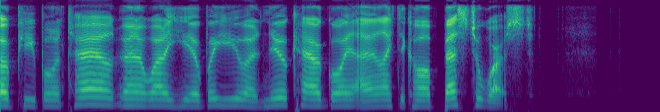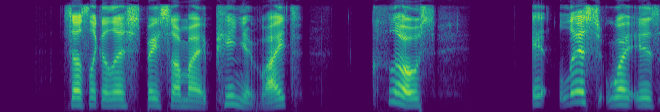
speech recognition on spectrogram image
Hello, people. Nintendo Meta Runner here bring you a new category I like to call Best to Worst. Sounds like a list based on my opinion, right? Close. It lists what is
